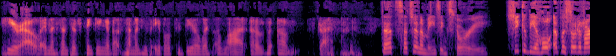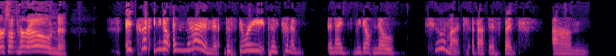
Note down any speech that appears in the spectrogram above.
hero in the sense of thinking about someone who's able to deal with a lot of um, stress. That's such an amazing story. She could be a whole episode of ours on her own. It could, you know, and then the story to kind of, and I, we don't know too much about this, but, um,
